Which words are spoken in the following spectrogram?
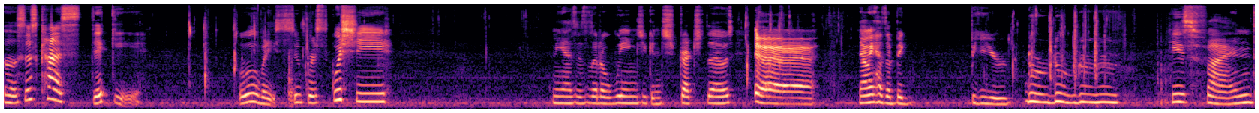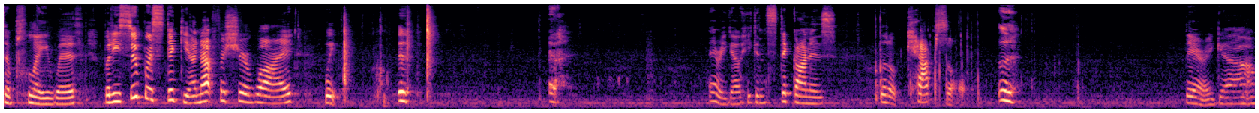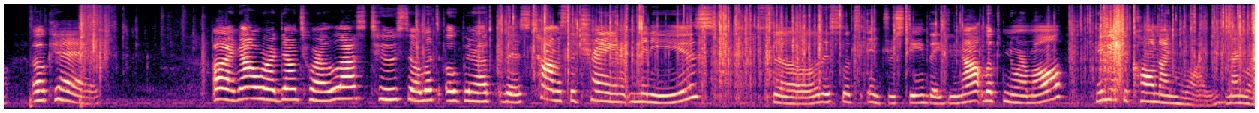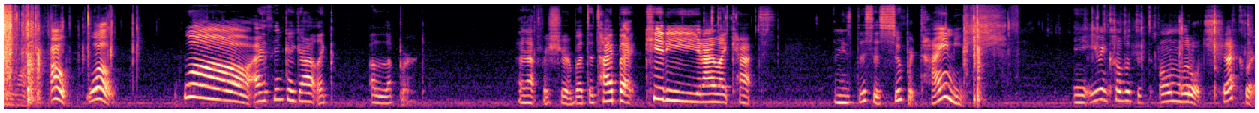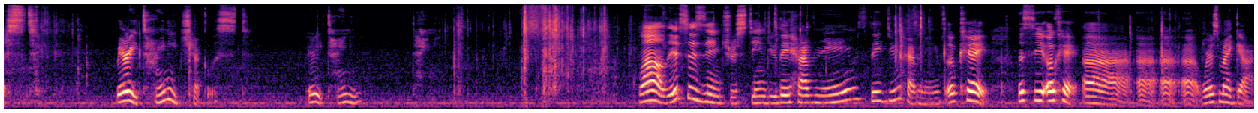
Oh, this is kind of sticky. Ooh, but he's super squishy. And he has his little wings. You can stretch those. Uh, now he has a big beard. He's fun to play with. But he's super sticky. I'm not for sure why. Wait. There we go. He can stick on his little capsule. There we go. Okay. Alright, now we're down to our last two, so let's open up this Thomas the Train minis. So, this looks interesting. They do not look normal. Maybe I should call 911. 911. Oh, whoa. Whoa, I think I got like a leopard. I'm not for sure, but the type of kitty, and I like cats. I mean, this is super tiny. And it even comes with its own little checklist. Very tiny checklist. Very tiny. Tiny. Wow, this is interesting. Do they have names? They do have names. Okay, let's see. Okay, uh, uh, uh, uh, where's my guy?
